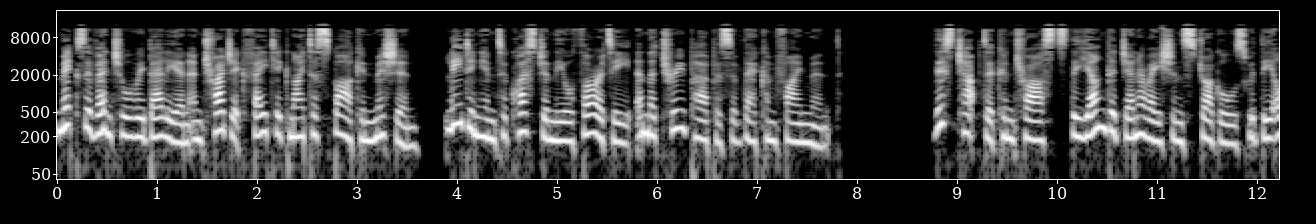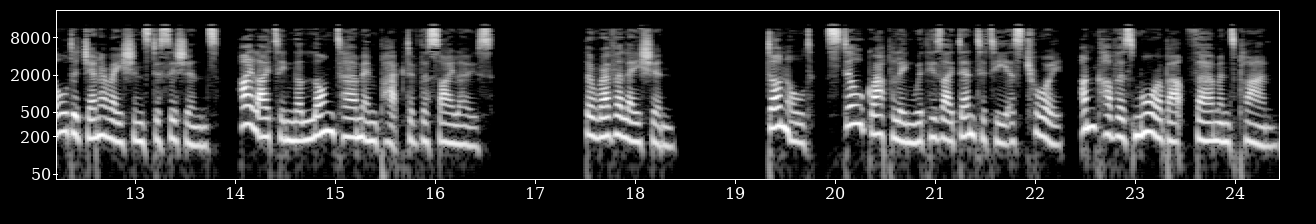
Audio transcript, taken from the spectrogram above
Mick's eventual rebellion and tragic fate ignite a spark in Mission, leading him to question the authority and the true purpose of their confinement. This chapter contrasts the younger generation's struggles with the older generation's decisions, highlighting the long-term impact of the silos. The Revelation Donald, still grappling with his identity as Troy, uncovers more about Thurman's plan.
